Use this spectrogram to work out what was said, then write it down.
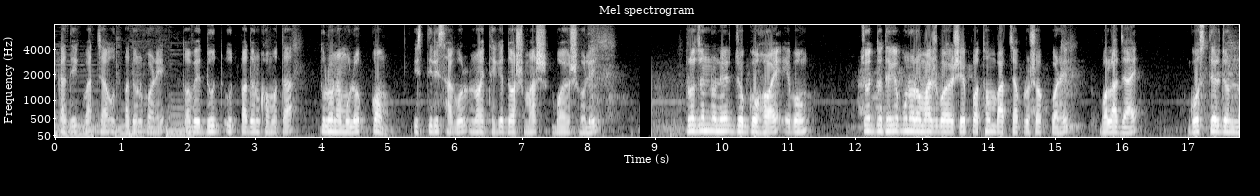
একাধিক বাচ্চা উৎপাদন করে, তবে দুধ উৎপাদন ক্ষমতা তুলনামূলক কম। স্ত্রী ছাগল নয় থেকে দশ মাস বয়স হলেই প্রজননের যোগ্য হয় এবং চোদ্দ থেকে পনেরো মাস বয়সে প্রথম বাচ্চা প্রসব করে। বলা যায়, গোস্তের জন্য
